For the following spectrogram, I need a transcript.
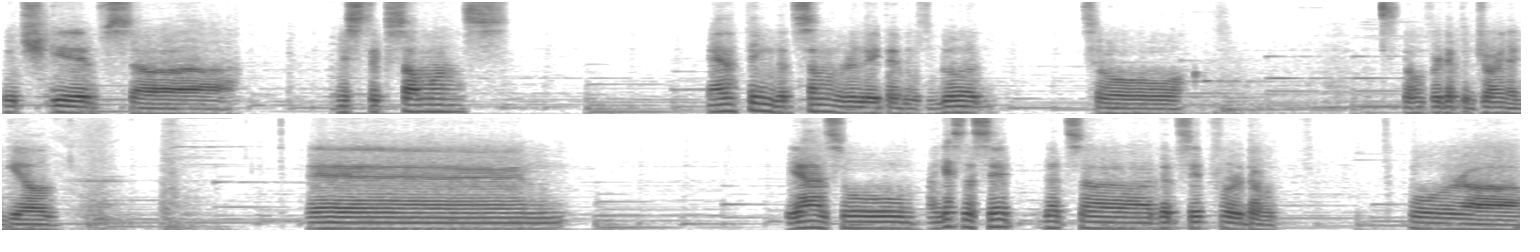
which gives uh, Mystic Summons anything that summon related is good. So don't forget to join a guild. And yeah, so I guess that's it. That's uh that's it for the for uh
